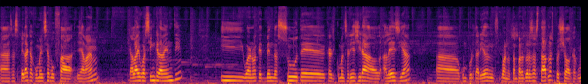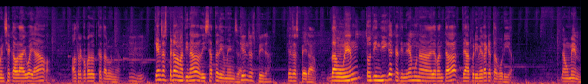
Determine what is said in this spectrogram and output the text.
eh, s'espera que comenci a bufar llevant, que l'aigua s'incrementi i bueno, aquest vent de sud eh, que començaria a girar a l'est ja eh, comportaria doncs, bueno, temperatures estables, però això, que comenci a caure aigua ja altre cop a tot Catalunya. Mm -hmm. Què ens espera la matinada de dissabte a diumenge? Què ens espera? Què ens espera? De moment, tot indica que tindrem una llevantada de primera categoria. De moment.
